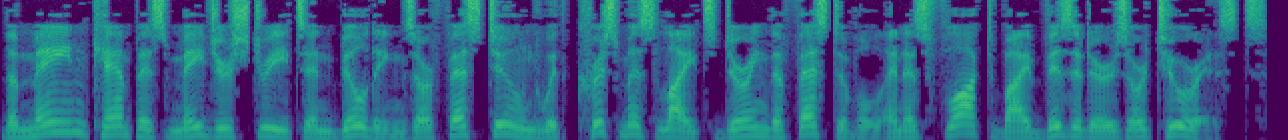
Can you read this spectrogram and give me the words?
The main campus major streets and buildings are festooned with Christmas lights during the festival and is flocked by visitors or tourists.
